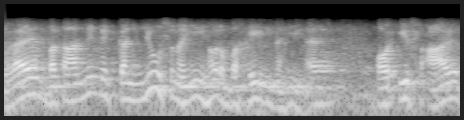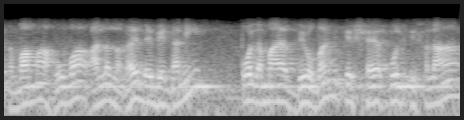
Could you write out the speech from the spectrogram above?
गैब बताने में कंजूस नहीं है और बखील नहीं है। और इस आयत, वमा हुआ अलल गैब बेदनी उलमा देवबंद के शेखुल इस्लाम,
